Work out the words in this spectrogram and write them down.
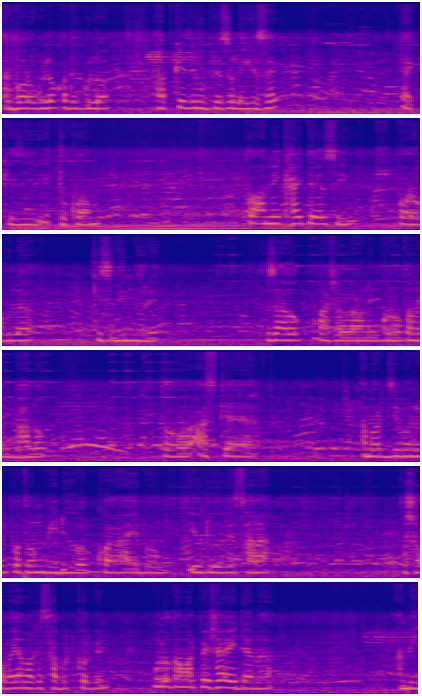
আর বড়গুলো, কতগুলো হাফ কেজির উপরে চলে গেছে। এক কেজির একটু কম। তো আমি খাইতে এসেছি বড়গুলো কিছুদিন ধরে। তো যা হোক মাসাল্লাহ অনেক গ্রোথ অনেক ভালো। তো আজকে আমার জীবনের প্রথম ভিডিও করা এবং ইউটিউবে ছাড়া। তো সবাই আমাকে সাপোর্ট করবেন। মূলত আমার পেশা এটা না। আমি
